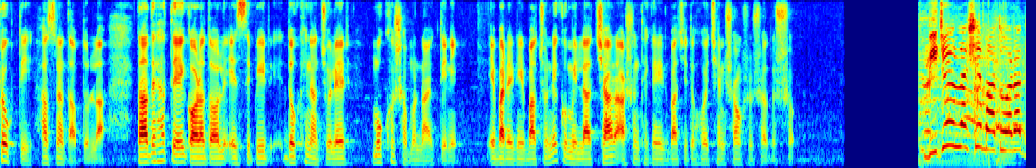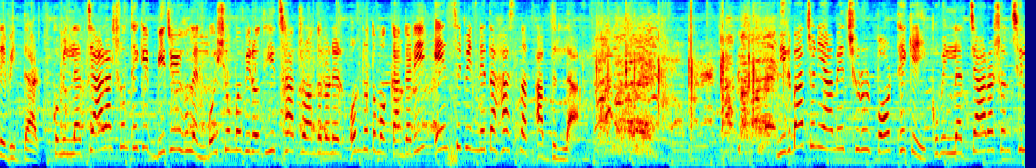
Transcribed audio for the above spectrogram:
শক্তি হাসনাত আবদুল্লাহ। তাদের হাতে গড়া দল এনসিপির দক্ষিণাঞ্চলের মুখ্য সমন্বয়ক তিনি। এবারের নির্বাচনে কুমিল্লা চার আসন থেকে নির্বাচিত হয়েছেন সংসদ সদস্য। বিজয় উল্লাসে মাতোয়ারা দেবিদ্বার। কুমিল্লা চার আসন থেকে বিজয়ী হলেন বৈষম্য বিরোধী ছাত্র আন্দোলনের অন্যতম কাণ্ডারি এনসিপির নেতা হাসনাত আবদুল্লাহ। নির্বাচনী আমেজ শুরুর পর থেকেই কুমিল্লা চার আসন ছিল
